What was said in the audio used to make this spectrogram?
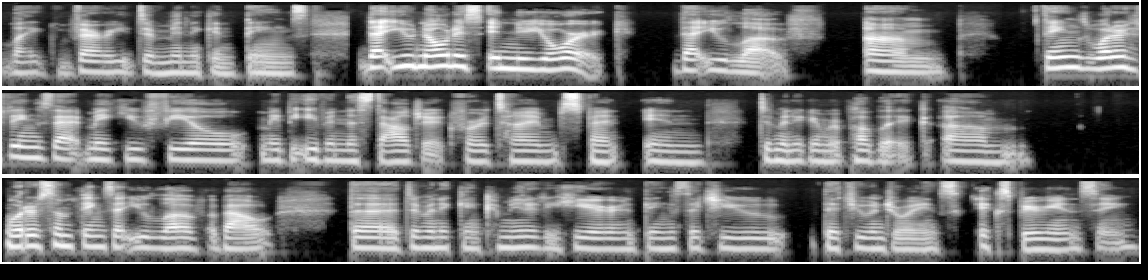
like very Dominican things that you notice in New York that you love? Um things what are things that make you feel maybe even nostalgic for a time spent in Dominican Republic? Um what are some things that you love about the Dominican community here and things that you that you enjoy ex- experiencing?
